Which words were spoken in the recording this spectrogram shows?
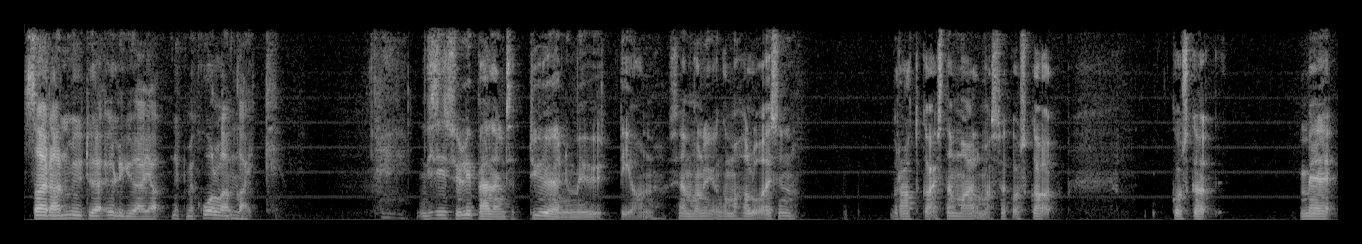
saadaan myytyä öljyä ja nyt me kuollaan mm. kaikki. Niin siis ylipäätänsä työn myytti on semmoinen, jonka mä haluaisin ratkaista maailmassa, koska, koska me,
